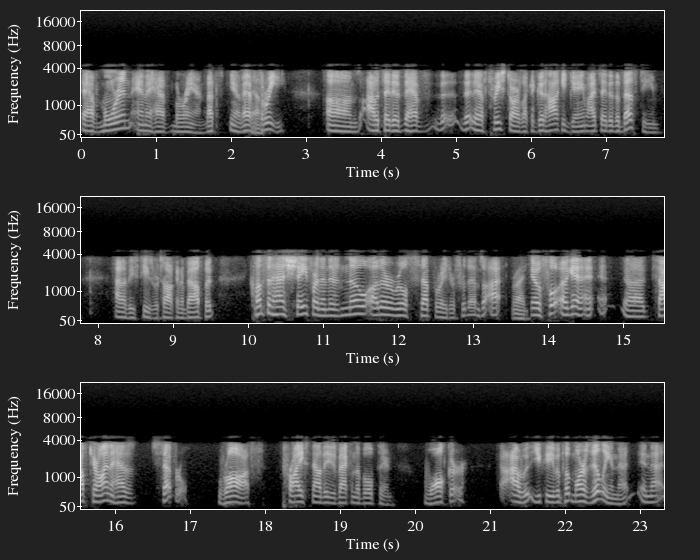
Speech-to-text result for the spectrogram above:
they have Morin, and they have Moran. That's you know they have Yeah. three. Um, I would say that they have they have three stars, like a good hockey game. I'd say they're the best team out of these teams we're talking about. But Clemson has Shaffer, and then there's no other real separator for them. So I, right. you know, for, again, uh, South Carolina has several. Roth, Price. Now that he's back in the bullpen. Walker. I you could even put Marzilli in that in that.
